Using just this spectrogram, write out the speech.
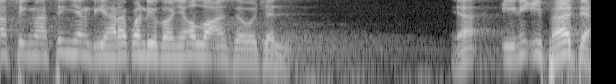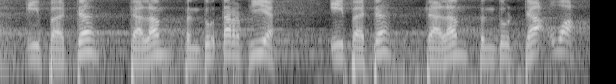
Masing-masing yang diharapkan ridhonya Allah Azza wa Jalla. Ya, ini ibadah, ibadah dalam bentuk tarbiyah, ibadah dalam bentuk dakwah.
